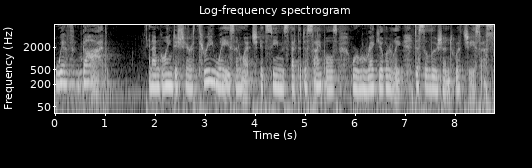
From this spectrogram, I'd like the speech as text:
with God and I'm going to share three ways in which it seems that the disciples were regularly disillusioned with Jesus.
